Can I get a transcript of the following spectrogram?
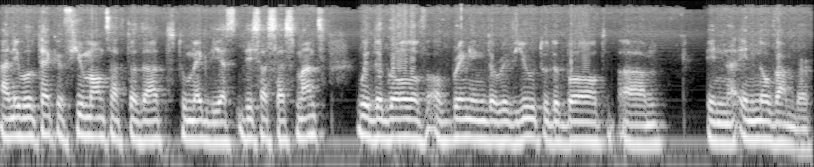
and it will take a few months after that to make the, this assessment with the goal of, of bringing the review to the board um, in in November.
